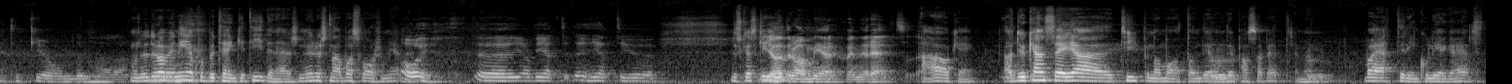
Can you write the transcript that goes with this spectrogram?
Jag tycker om den här... Och nu drar vi ner på betänketiden här så nu är det snabba svar som gäller. Oj, eh, jag vet. Det heter ju... Du ska skriva... Jag drar mer generellt sådär. Ja, okej. Ja, du kan säga typen av mat om det, om Mm. det passar bättre. Men Mm. vad äter din kollega helst?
